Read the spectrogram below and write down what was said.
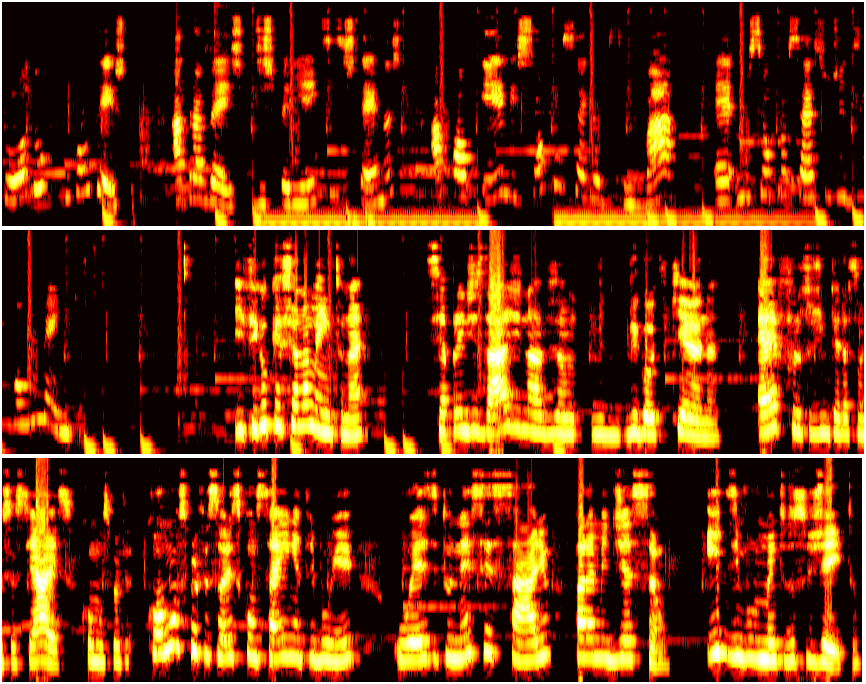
todo o contexto, através de experiências externas, a qual ele só consegue observar é, no seu processo de desenvolvimento. E fica o questionamento, né? Se a aprendizagem na visão vigotskiana é fruto de interações sociais, como os, como os professores conseguem atribuir o êxito necessário para a mediação e desenvolvimento do sujeito,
